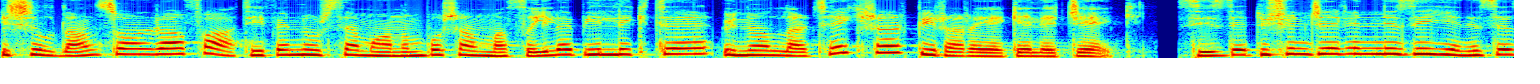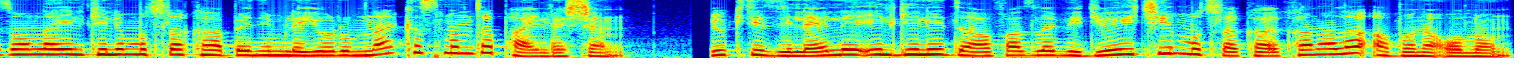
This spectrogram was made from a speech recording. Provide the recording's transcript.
Işıl'dan sonra Fatih ve Nursema'nın boşanmasıyla birlikte Ünallar tekrar bir araya gelecek. Siz de düşüncelerinizi yeni sezonla ilgili mutlaka benimle yorumlar kısmında paylaşın. Türk dizilerle ilgili daha fazla video için mutlaka kanala abone olun.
